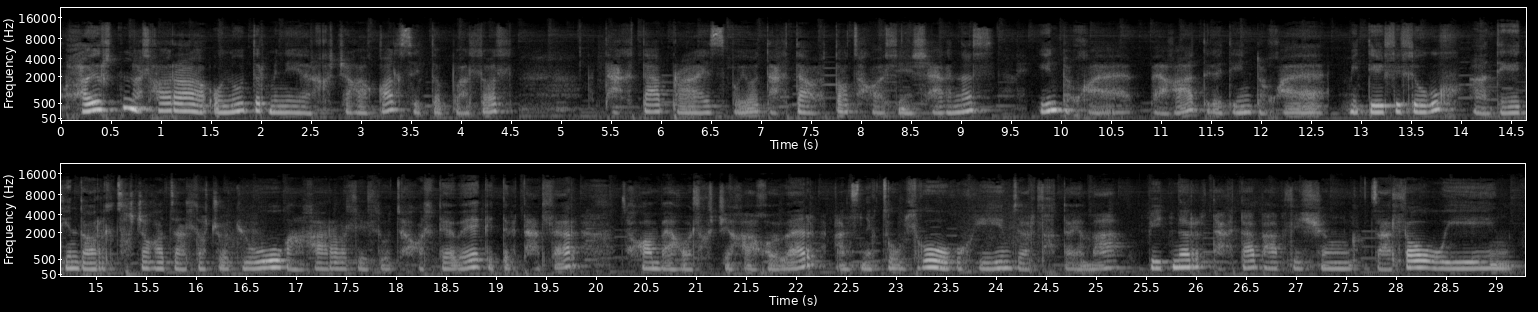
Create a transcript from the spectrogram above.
Хоёрт нь болохоор өнөөдөр миний ярих гэж байгаа гол сэдв болвол тагта прайс буюу тагта утга зохиолын шагнал энэ тухай байгаа. Тэгээд энэ тухай мэдээлэл өгөх. Аа тэгээд энд оролцож байгаа залуучууд юуг анхаарал илүү зохилтой вэ гэдэг талаар зохион байгуулагчийнхаа хуваар ганц нэг зөвлөгөө өгөх ийм зорилготой юм аа. Бид нар Tacta Publishing залуу үеийн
